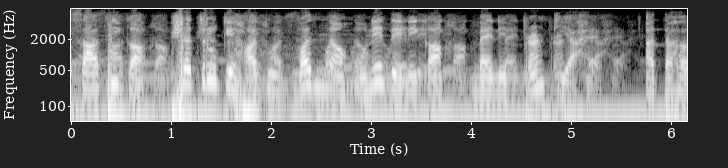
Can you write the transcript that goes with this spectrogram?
साथी का शत्रु के हाथों वध न होने देने का मैंने प्रण किया है। अतः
